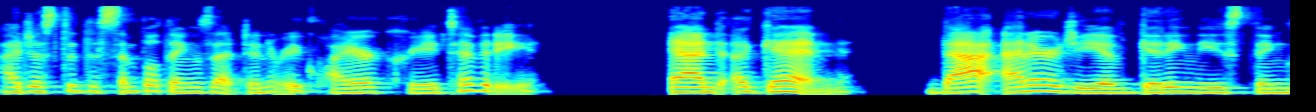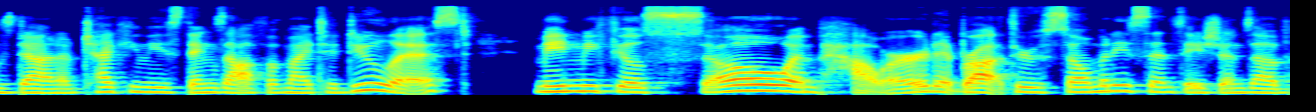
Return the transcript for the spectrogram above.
I just did the simple things that didn't require creativity. And again, that energy of getting these things done, of checking these things off of my to do list, made me feel so empowered. It brought through so many sensations of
